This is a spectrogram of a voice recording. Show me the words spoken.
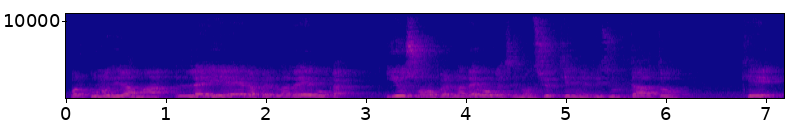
Qualcuno dirà ma lei era per la revoca, io sono per la revoca se non si ottiene il risultato che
